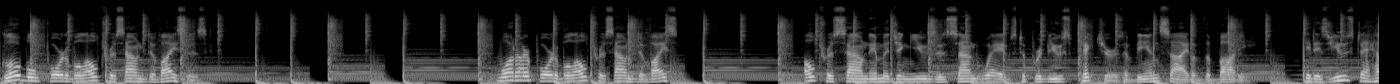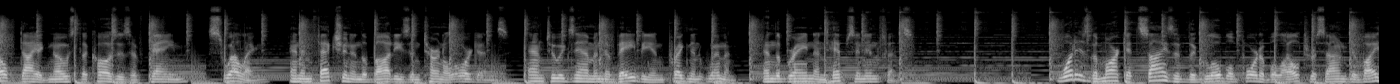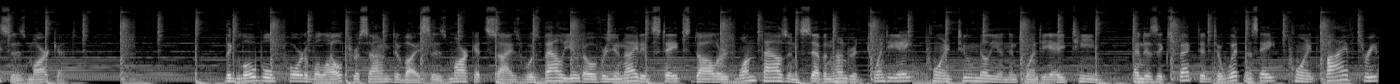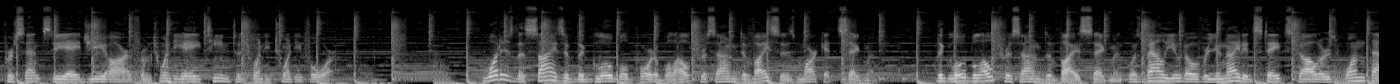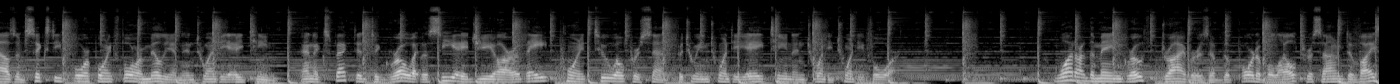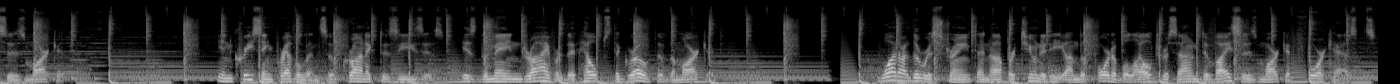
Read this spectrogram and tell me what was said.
Global portable ultrasound devices. What are portable ultrasound devices? Ultrasound imaging uses sound waves to produce pictures of the inside of the body. It is used to help diagnose the causes of pain, swelling, and infection in the body's internal organs, and to examine the baby in pregnant women and the brain and hips in infants. What is the market size of the global portable ultrasound devices market? The global portable ultrasound devices market size was valued over United States dollars 1,728.2 million in 2018 and is expected to witness 8.53% CAGR from 2018 to 2024. What is the size of the global portable ultrasound devices market segment? The global ultrasound device segment was valued over United States dollars 1,064.4 million in 2018 and expected to grow at a CAGR of 8.20% between 2018 and 2024. What are the main growth drivers of the portable ultrasound devices market? Increasing prevalence of chronic diseases is the main driver that helps the growth of the market. What are the restraint and opportunity on the portable ultrasound devices market forecasts?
